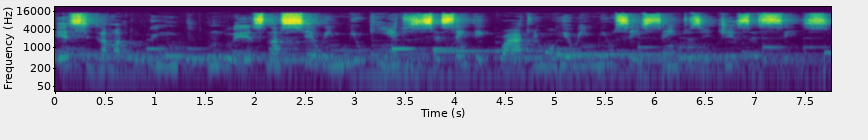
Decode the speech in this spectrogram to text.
Esse dramaturgo inglês nasceu em 1564 e morreu em 1616.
